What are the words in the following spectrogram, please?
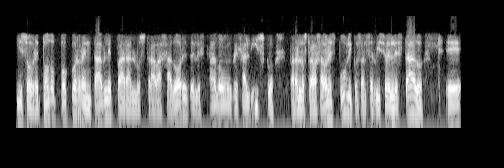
y sobre todo poco rentable para los trabajadores del Estado de Jalisco, para los trabajadores públicos al servicio del Estado. Eh,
